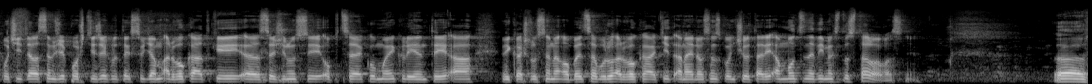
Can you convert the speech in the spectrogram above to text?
Počítal jsem, že po čtyřech letech si udělám advokátky, eh, seženu si obce jako moje klienty a vykašlu se na obec a budu advokátit a najednou jsem skončil tady a moc nevím, jak se to stalo vlastně. Uh,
